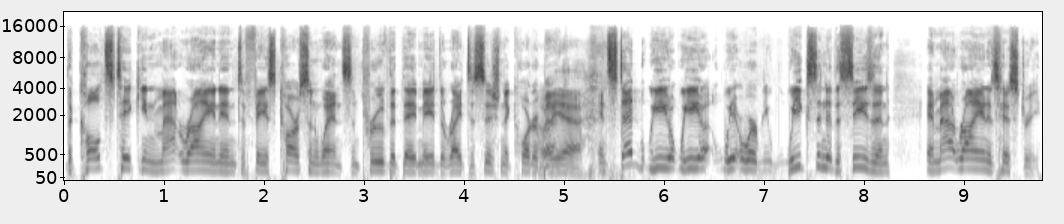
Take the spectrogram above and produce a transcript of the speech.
the Colts taking Matt Ryan in to face Carson Wentz and prove that they made the right decision at quarterback. Oh, yeah. Instead, we we we were weeks into the season, and Matt Ryan is history.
